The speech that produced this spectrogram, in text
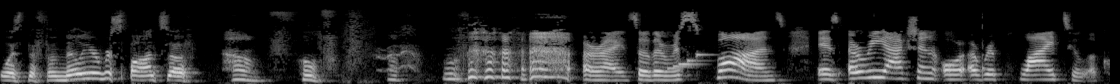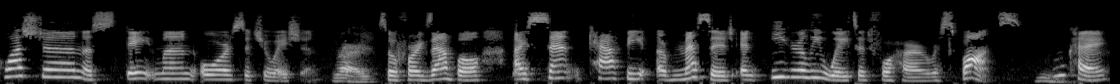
was the familiar response of, Hum. "Humph." All right, so the response is a reaction or a reply to a question, a statement, or situation. Right. So, for example, I sent Kathy a message and eagerly waited for her response. Okay.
